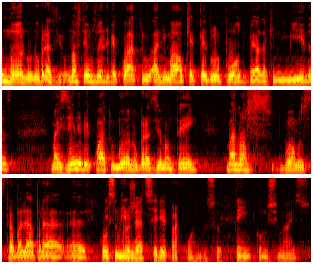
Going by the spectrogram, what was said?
humano no Brasil. Nós temos um NB4 animal, que é Pedro Leopoldo, perto aqui de Minas, mas NB4 humano o Brasil não tem, mas nós vamos trabalhar para uh, construir. Esse projeto seria para quando? O senhor tem como estimar isso?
